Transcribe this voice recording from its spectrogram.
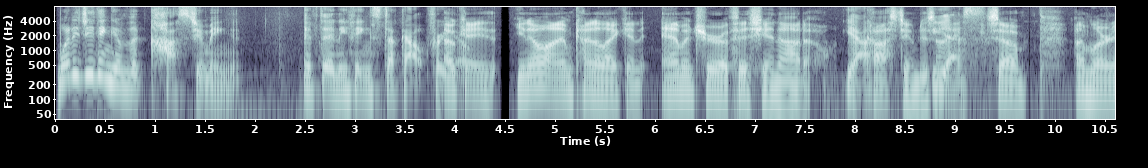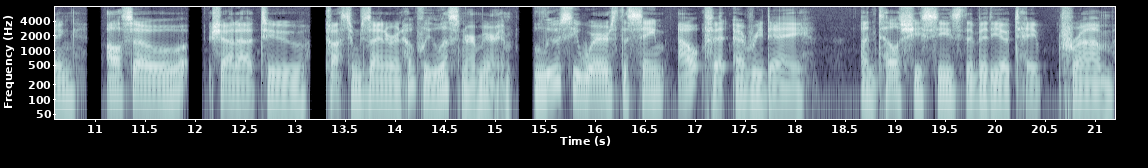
what did you think of the costuming? If anything stuck out for you? Okay, you know I'm kind of like an amateur aficionado. of Yeah. costume design. Yes. So I'm learning. Also, shout out to costume designer and hopefully listener Miriam. Lucy wears the same outfit every day until she sees the videotape from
